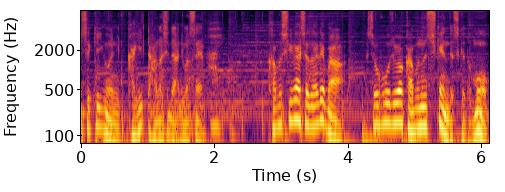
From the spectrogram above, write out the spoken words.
舗企業に限った話ではありません。はい。株式会社であれば商法上は株主試験ですけども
